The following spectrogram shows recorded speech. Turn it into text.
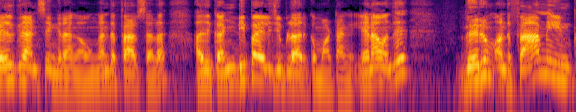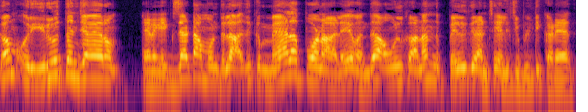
பெல் கிராண்ட்ஸுங்கிறாங்க அவங்க அந்த ஃபேப்ஸால அது கண்டிப்பா எலிஜிபிளா இருக்க மாட்டாங்க. ஏன்னா வந்து வெறும் அந்த ஃபேமிலி இன்கம் ஒரு இருபத்தஞ்சாயிரம். எனக்கு எக்ஸாக்ட் அமௌண்ட் இல்லை. அதுக்கு மேல போனாலே வந்து அவங்களுக்கான அந்த பெல் கிராண்ட்ஸ் எலிஜிபிலிட்டி கிடையாது.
